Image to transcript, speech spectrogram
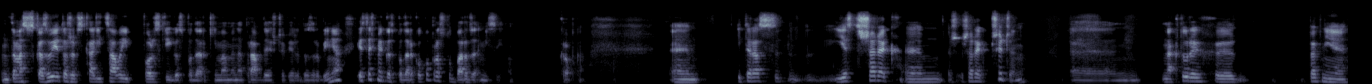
Natomiast wskazuje to, że w skali całej polskiej gospodarki mamy naprawdę jeszcze wiele do zrobienia. Jesteśmy gospodarką po prostu bardzo emisyjną. Kropka. I teraz jest szereg, szereg przyczyn, na których y, pewnie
